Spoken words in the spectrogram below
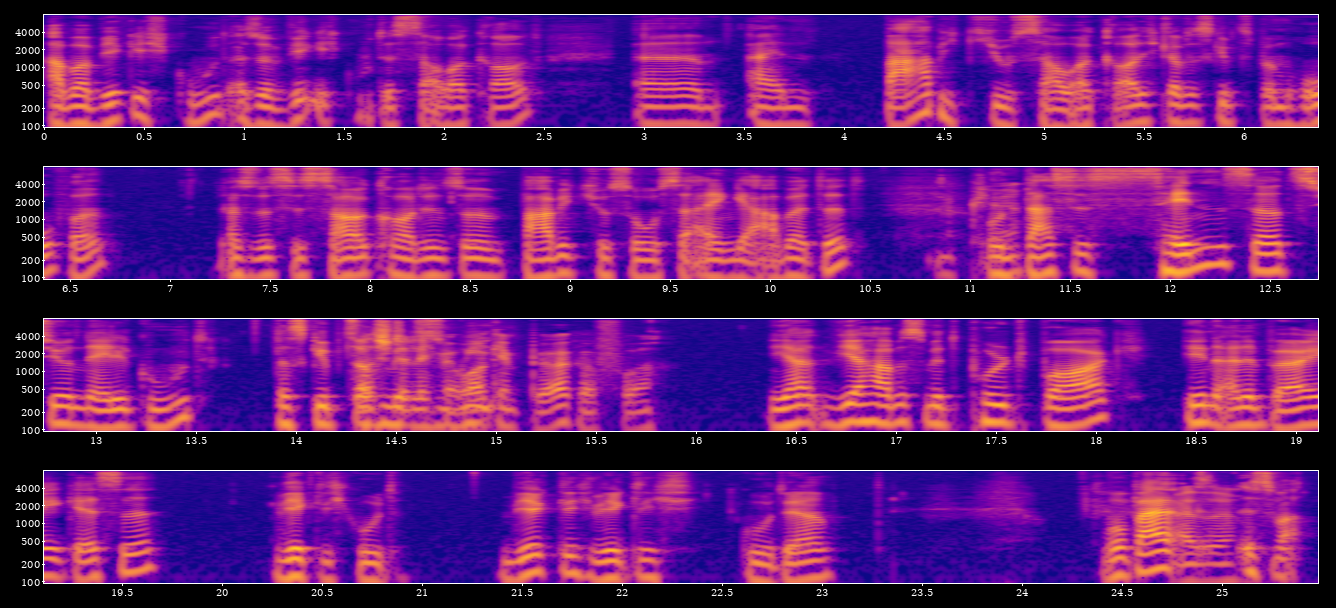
aber wirklich gut, also wirklich gutes Sauerkraut, ähm, ein Barbecue-Sauerkraut. Ich glaube, das gibt's beim Hofer. Also das ist Sauerkraut in so eine Barbecue-Soße eingearbeitet. Okay. Und das ist sensationell gut. Das gibt's auch das stelle ich mir Sweet- auch im Burger vor. Ja, wir haben es mit Pulled Pork in einem Burger gegessen. Wirklich gut. Wirklich, wirklich gut, ja. Wobei, Also- es war,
